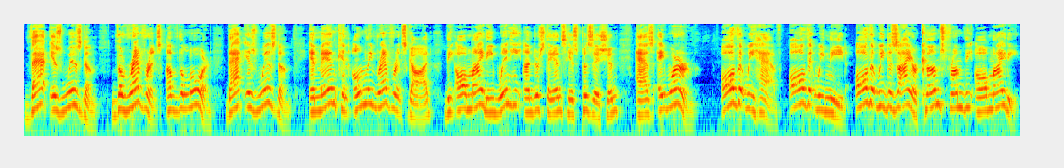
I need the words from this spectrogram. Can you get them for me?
that is wisdom the reverence of the Lord. That is wisdom. And man can only reverence God, the Almighty, when he understands his position as a worm. All that we have, all that we need, all that we desire comes from the Almighty.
